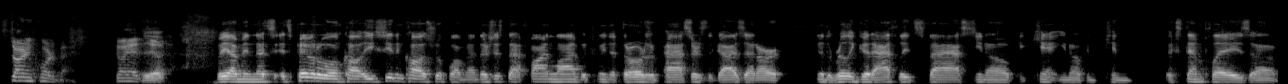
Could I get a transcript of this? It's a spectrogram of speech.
starting quarterback. Go ahead. Yeah. But yeah, I mean that's it's pivotal in college. You see it in college football, man. There's just that fine line between the throwers and passers, the guys that are you know the really good athletes, fast, you know, can- can't you know can can extend plays, um,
